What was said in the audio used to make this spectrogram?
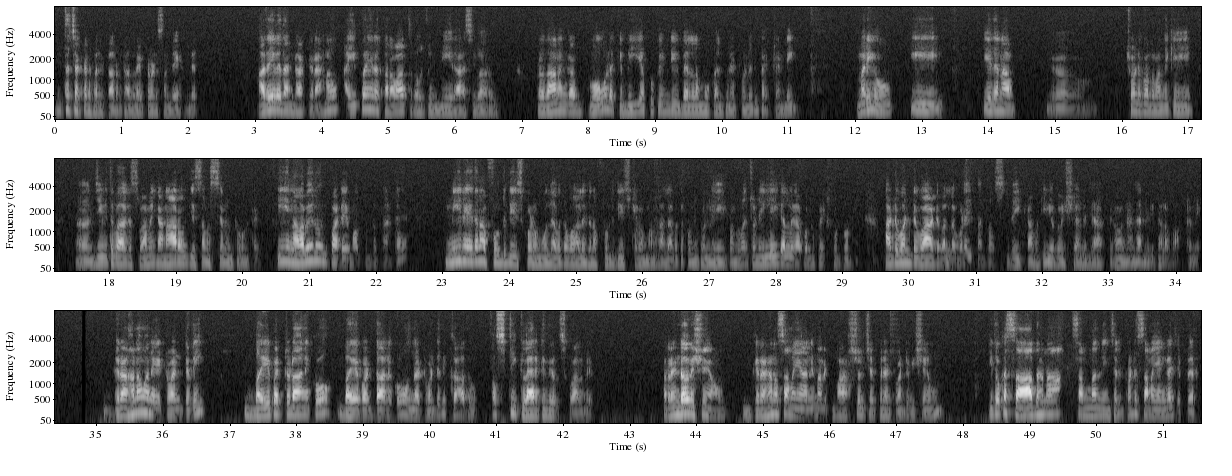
ఎంత చక్కటి ఫలితాలు ఉంటాయి. అందులో ఎటువంటి సందేహం లేదు. అదేవిధంగా గ్రహణం అయిపోయిన తర్వాత రోజు మీ రాశివారు ప్రధానంగా గోవులకి బియ్యపు పిండి బెల్లము కలిపినటువంటిది పెట్టండి. మరియు ఈ ఏదైనా చూడండి కొంతమందికి జీవిత భాగస్వామికి అనారోగ్య సమస్యలు ఉంటూ ఉంటాయి. ఈ నలభై రోజుల పాటు ఏమవుతుంటుందంటే మీరు ఏదైనా ఫుడ్ తీసుకోవడము లేకపోతే వాళ్ళు ఏదైనా ఫుడ్ తీసుకోవడం వల్ల లేకపోతే కొన్ని కొన్ని కొంతమంది చూడండి ఇల్లీగల్గా కొన్ని పెట్టుకుంటుంటారు అటువంటి వాటి వల్ల కూడా ఇబ్బంది వస్తుంది. కాబట్టి ఈ యొక్క విషయాలు జాగ్రత్తగా ఉండండి. అన్ని విధాలు బాగుంటుంది. గ్రహణం అనేటువంటిది భయపెట్టడానికో భయపడడానికో ఉన్నటువంటిది కాదు. ఫస్ట్ ఈ క్లారిటీ తెలుసుకోవాలి మీరు. రెండో విషయం గ్రహణ సమయాన్ని మనకి మహర్షులు చెప్పినటువంటి విషయం. ఇది ఒక సాధన సంబంధించినటువంటి సమయంగా చెప్పారు.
